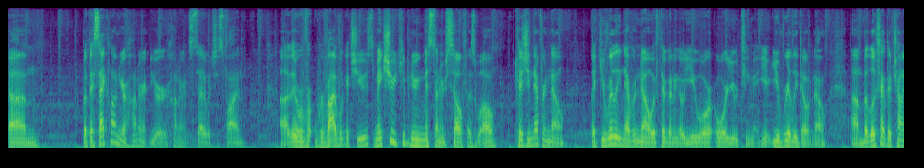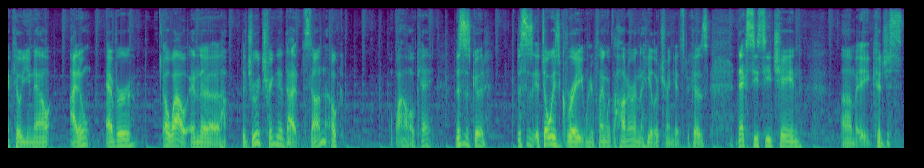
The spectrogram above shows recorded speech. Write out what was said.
Um, but they Cyclone your Hunter your Hunter instead, which is fine. Uh, the Rev Revival gets used. Make sure you keep doing Mist on yourself as well, because you never know. Like, you really never know if they're going to go you or, or your teammate. You, you really don't know. Um, but looks like they're trying to kill you now. I don't ever... Oh, wow. And the, the Druid trinketed that stun? Okay. Wow, okay. This is good. This is It's always great when you're playing with the Hunter and the Healer trinkets, because next CC chain um, it could just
